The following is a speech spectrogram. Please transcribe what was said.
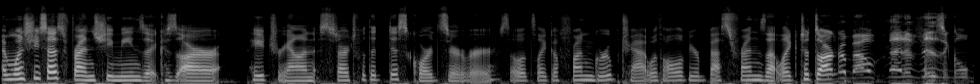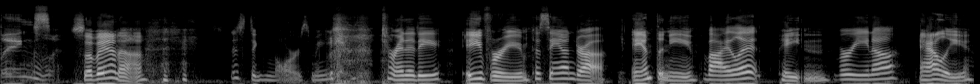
And when she says friends, she means it because our Patreon starts with a Discord server. So it's like a fun group chat with all of your best friends that like to talk about metaphysical things. Savannah, Just ignores me. Trinity, Avery, Cassandra, Anthony, Violet, Peyton, Verena, Allie,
